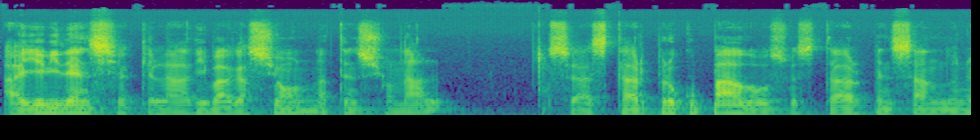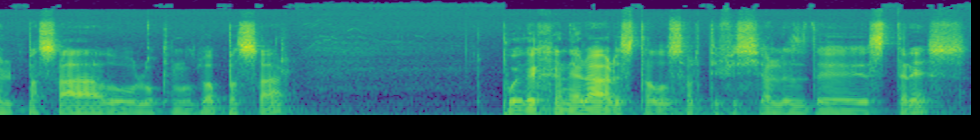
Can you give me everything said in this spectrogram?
hay evidencia que la divagación atencional, o sea, estar preocupados o estar pensando en el pasado o lo que nos va a pasar, puede generar estados artificiales de estrés.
